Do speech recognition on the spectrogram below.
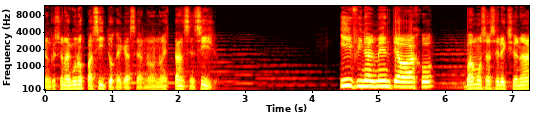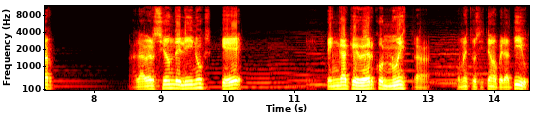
aunque son algunos pasitos que hay que hacer, ¿no? No es tan sencillo. Y finalmente abajo vamos a seleccionar a la versión de Linux que tenga que ver con, nuestra, con nuestro sistema operativo.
